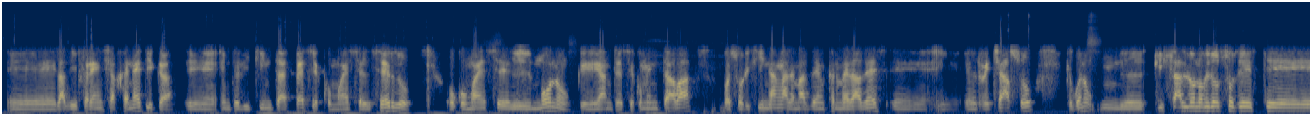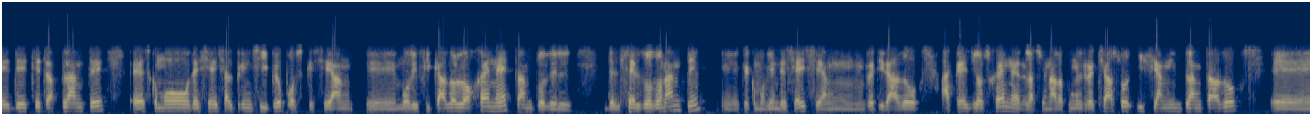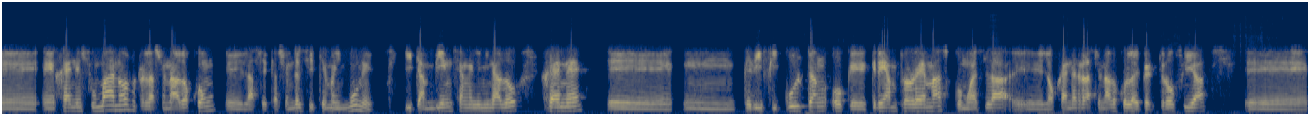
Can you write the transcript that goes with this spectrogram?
Eh, las diferencias genéticas eh, entre distintas especies, como es el cerdo o como es el mono que antes se comentaba, pues originan, además de enfermedades, eh, el rechazo, que bueno, mm, quizás lo novedoso de este, de este trasplante es, como decíais al principio, pues que se han eh, modificado los genes tanto del, del cerdo donante, eh, que como bien decíais, se han retirado aquellos genes relacionados con el rechazo y se han implantado eh, genes humanos relacionados con eh, la aceptación del sistema inmune y también se han eliminado genes mm, que dificultan o que crean problemas como es la, los genes relacionados con la hipertrofia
